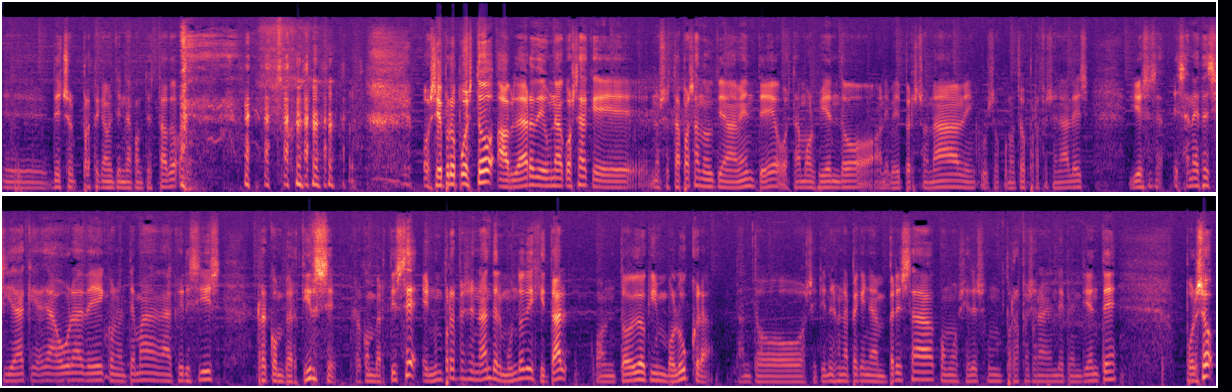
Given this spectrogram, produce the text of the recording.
eh, de hecho prácticamente ni ha contestado. os he propuesto hablar de una cosa que nos está pasando últimamente, o estamos viendo a nivel personal, incluso con otros profesionales, y es esa necesidad que hay ahora de, con el tema de la crisis, reconvertirse, reconvertirse en un profesional del mundo digital, con todo lo que involucra, tanto si tienes una pequeña empresa como si eres un profesional independiente. Por eso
